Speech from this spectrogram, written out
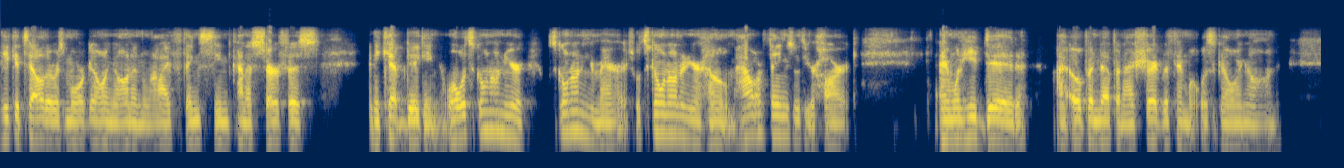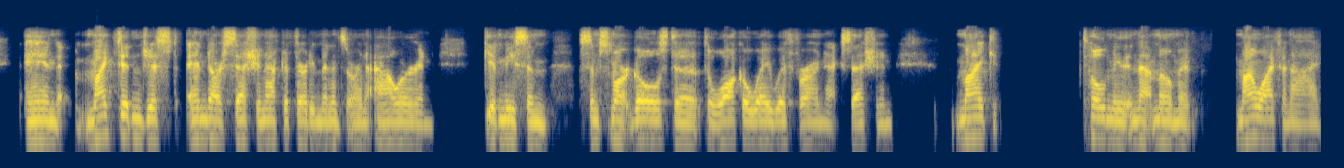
He could tell there was more going on in life. Things seemed kind of surface, and he kept digging. Well, what's going on in your what's going on in your marriage? What's going on in your home? How are things with your heart? And when he did, I opened up and I shared with him what was going on. And Mike didn't just end our session after 30 minutes or an hour and give me some some smart goals to to walk away with for our next session. Mike told me in that moment, my wife and I,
